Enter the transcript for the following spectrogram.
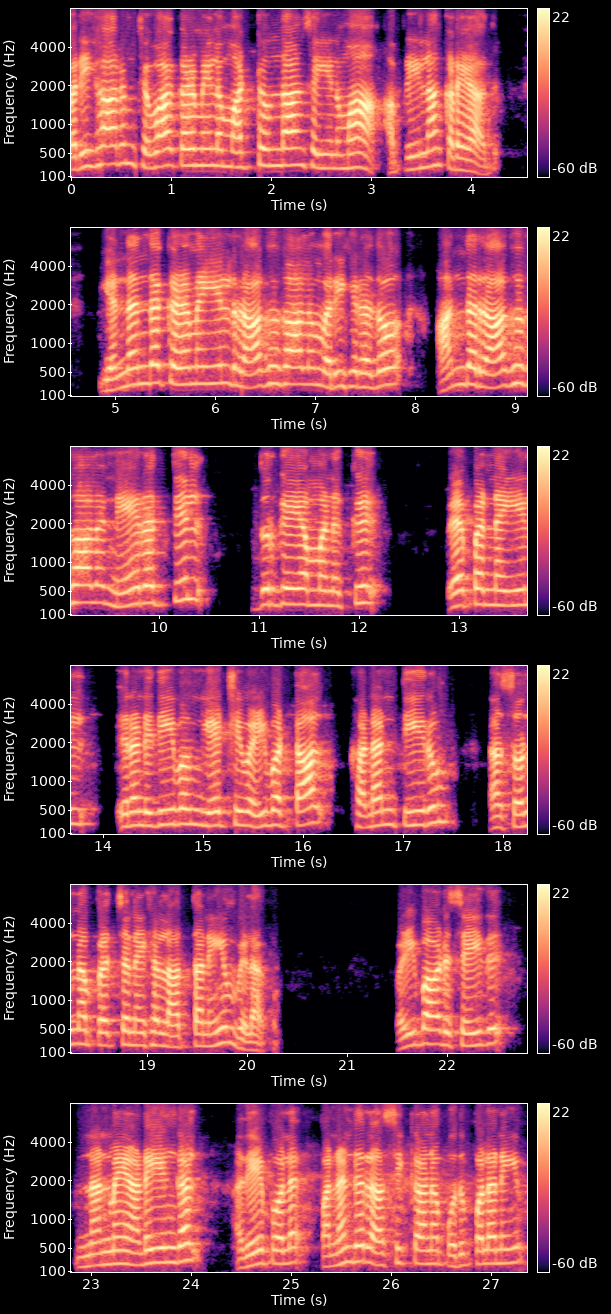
பரிகாரம் செவ்வாய்க்கிழமையில மட்டும்தான் செய்யணுமா? அப்படின்லாம் கிடையாது. எந்தெந்த கிழமையில் ராகு காலம் வருகிறதோ அந்த ராகு கால நேரத்தில் துர்கை அம்மனுக்கு வேப்பெண்ணையில் இரண்டு தீபம் ஏற்றி வழிபட்டால் கடன் தீரும். நான் சொன்ன பிரச்சனைகள் அத்தனையும் விலகும். வழிபாடு செய்து நன்மை அடையுங்கள். அதே போல பன்னெண்டு ராசிக்கான பொது பலனையும்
